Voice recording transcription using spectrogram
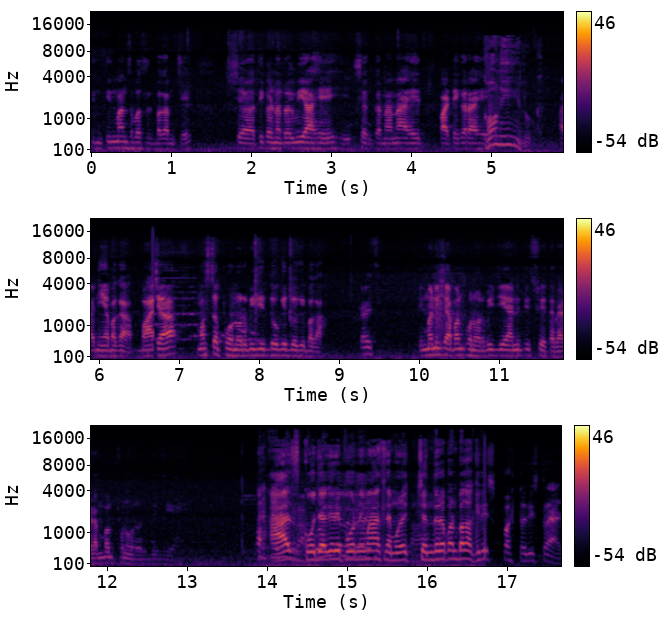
तीन तीन माणसं बसलेत बघा आमचे. श- तिकडनं रवी आहे हे शंकर नाना आहेत. पाटेकर आहे कौन है ये लोग आणि या बघा बाच्या मस्त फोनवर बिजी दोघे दोघे बघा. काहीच. ती मनीषा पण फोनवर बिझी आहे आणि ती श्वेता मॅडम पण फोनवर बिझी आहे. आज कोजागिरी पौर्णिमा असल्यामुळे चंद्र पण बघा किती स्पष्ट दिसतोय आज.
